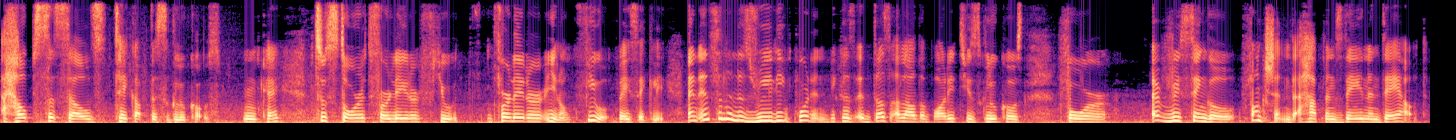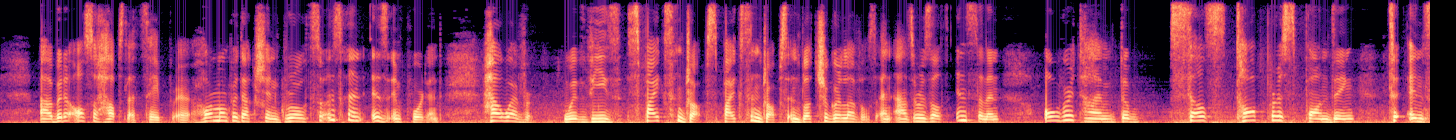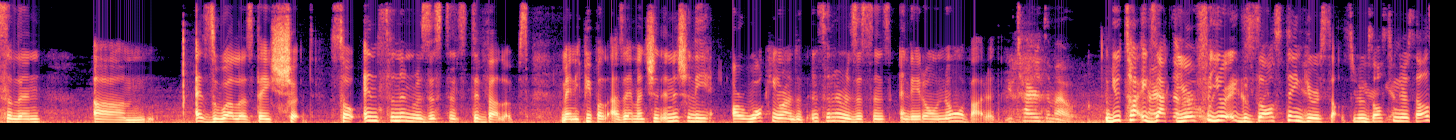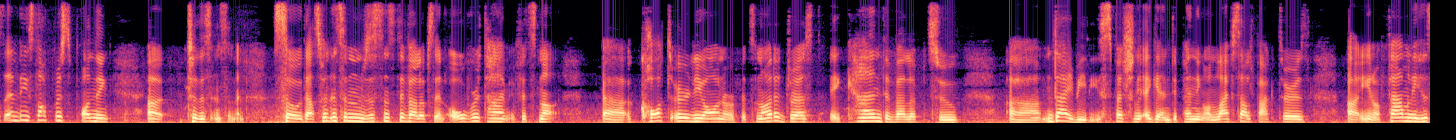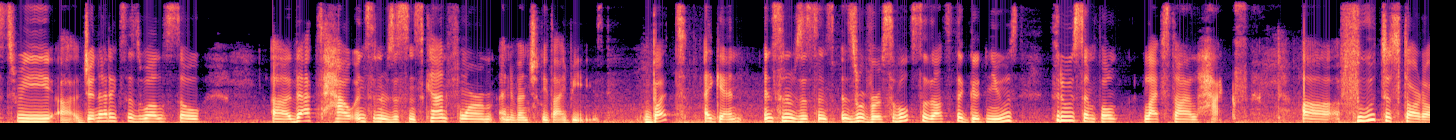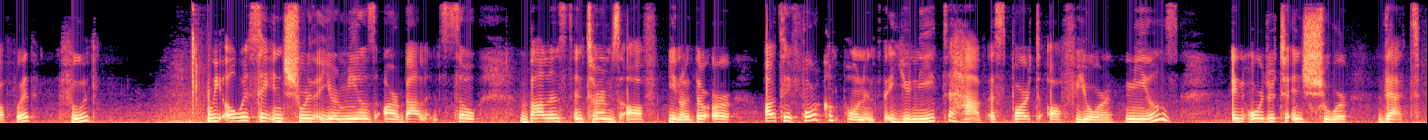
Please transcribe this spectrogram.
helps the cells take up this glucose, okay, to store it for later fuel, for later, you know, fuel basically. And insulin is really important because it does allow the body to use glucose for every single function that happens day in and day out. Uh, but it also helps, let's say, uh, hormone production, growth. So insulin is important. However, with these spikes and drops, spikes and drops in blood sugar levels, and as a result, insulin, over time, the cells stop responding to insulin um, as well as they should. So insulin resistance develops. Many people, as I mentioned initially, are walking around with insulin resistance and they don't know about it. You tired them out. You t- exactly. You're you're exhausting your cells. You're exhausting yeah. your cells, and they stop responding uh, to this insulin. So that's when insulin resistance develops, and over time, if it's not uh, caught early on or if it's not addressed, it can develop to um, diabetes, especially again depending on lifestyle factors, uh, you know, family history, uh, genetics as well. So uh, that's how insulin resistance can form and eventually diabetes. But again, insulin resistance is reversible, so that's the good news through simple lifestyle hacks. Uh, food to start off with, food. We always say ensure that your meals are balanced. So balanced in terms of, you know, there are I would say four components that you need to have as part of your meals in order to ensure that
